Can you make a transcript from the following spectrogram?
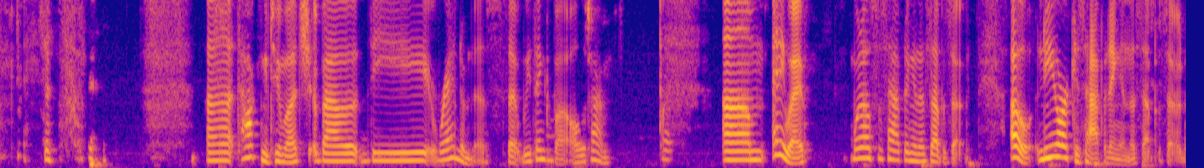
is uh, talking too much about the randomness that we think about all the time. Um. Anyway, what else is happening in this episode? Oh, New York is happening in this episode.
